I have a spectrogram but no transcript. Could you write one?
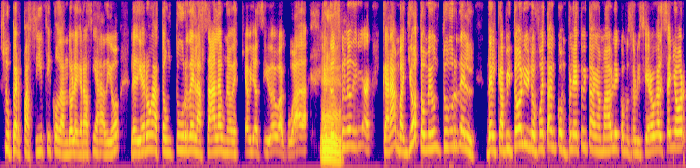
súper pacífico, dándole gracias a Dios, le dieron hasta un tour de la sala una vez que había sido evacuada, entonces uno diría, caramba, yo tomé un tour del, del Capitolio y no fue tan completo y tan amable como se lo hicieron al señor,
